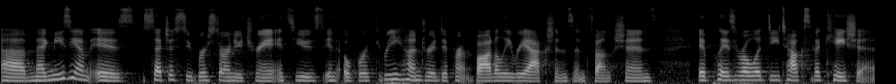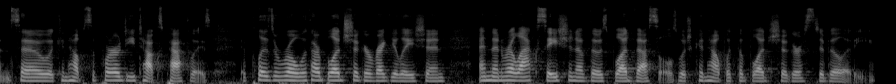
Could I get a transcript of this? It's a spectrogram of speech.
uh, magnesium is such a superstar nutrient. It's used in over 300 different bodily reactions and functions. It plays a role with detoxification, so it can help support our detox pathways. It plays a role with our blood sugar regulation and then relaxation of those blood vessels, which can help with the blood sugar stability.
